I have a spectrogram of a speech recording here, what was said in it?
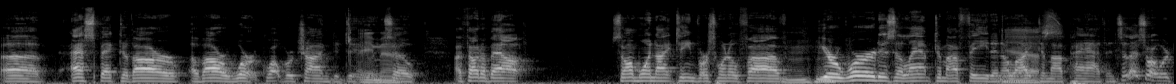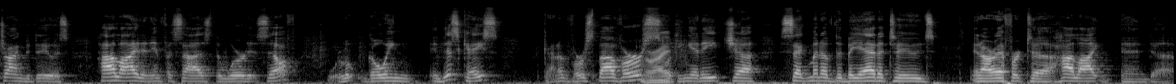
uh, aspect of our of our work, what we're trying to do. Amen. And so I thought about Psalm 119, verse 105. Mm-hmm. Your word is a lamp to my feet and a yes. light to my path. And so that's what we're trying to do is highlight and emphasize the word itself. We're going in this case kind of verse by verse, right. looking at each uh, segment of the Beatitudes in our effort to highlight and uh,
